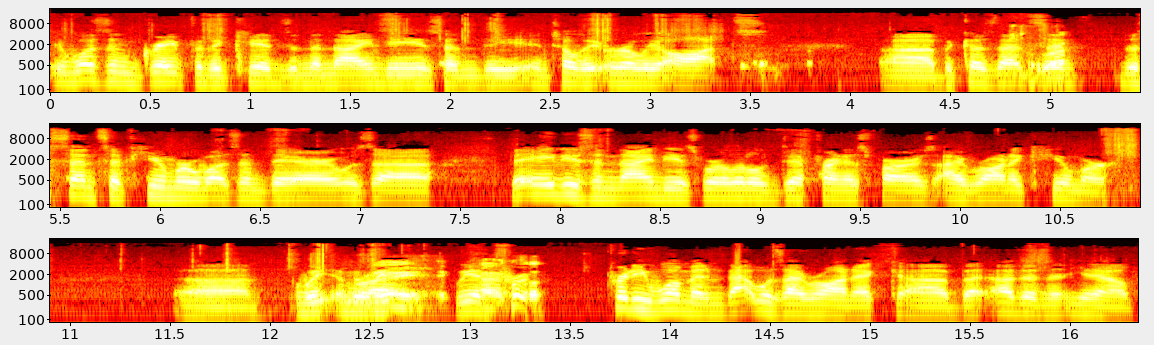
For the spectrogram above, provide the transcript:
it wasn't great for the kids in the '90s and the until the early aughts uh, because that sen- the sense of humor wasn't there. It was a the 80s and 90s were a little different as far as ironic humor. Uh, we, I mean, Right, we, we had pr- Pretty Woman, that was ironic, uh, but other than, you know,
